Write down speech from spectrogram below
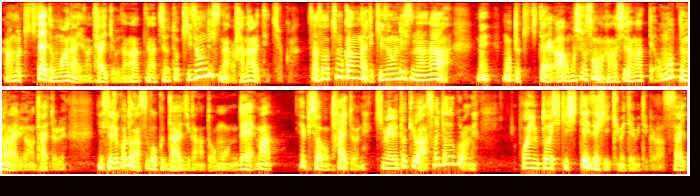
あんま聞きたいと思わないようなタイトルだなってなっちゃうと、既存リスナーが離れていっちゃうから。さあそっちも考えて、既存リスナーがね、もっと聞きたい、あ、面白そうな話だなって思ってもらえるようなタイトルにすることがすごく大事かなと思うんで、まあ、エピソードのタイトルね、決めるときは、そういったところね、ポイントを意識して、ぜひ決めてみてください。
